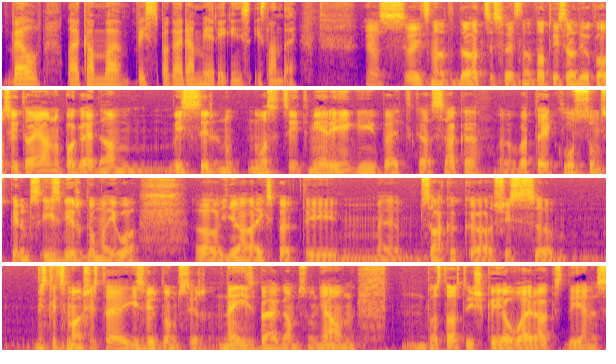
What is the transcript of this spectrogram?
Vēl laikam viss pagaidām mierīgi Islandē. Jā, sveicināti Dārcis, sveicināti Latvijas radio klausītāji. Jā, nu pagaidām viss ir nu, nosacīti mierīgi, bet, kā saka, var teikt, klusums pirms izvirduma, jo, jā, eksperti saka, ka šis visticamāk šis izvirdums ir neizbēgams. Un, jā, un mm, pastāstīšu, ka jau vairākas dienas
